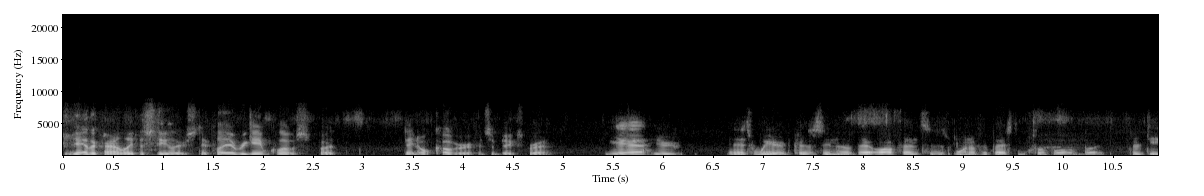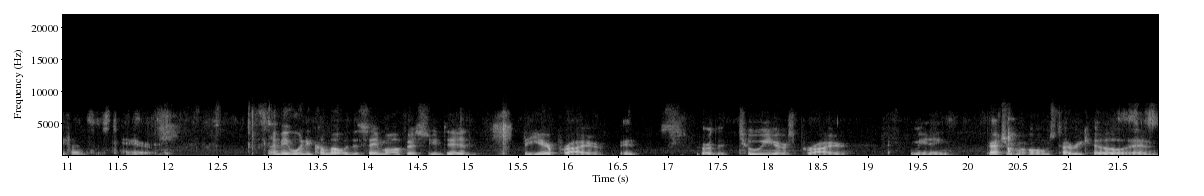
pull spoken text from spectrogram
Yeah, they're kind of like the Steelers. They play every game close, but they don't cover if it's a big spread. yeah, you're and it's weird because you know their offense is one of the best in football, but their defense is terrible. I mean, when you come out with the same office you did the year prior, it's or the two years prior, meaning Patrick Mahomes, Tyreek Hill, and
